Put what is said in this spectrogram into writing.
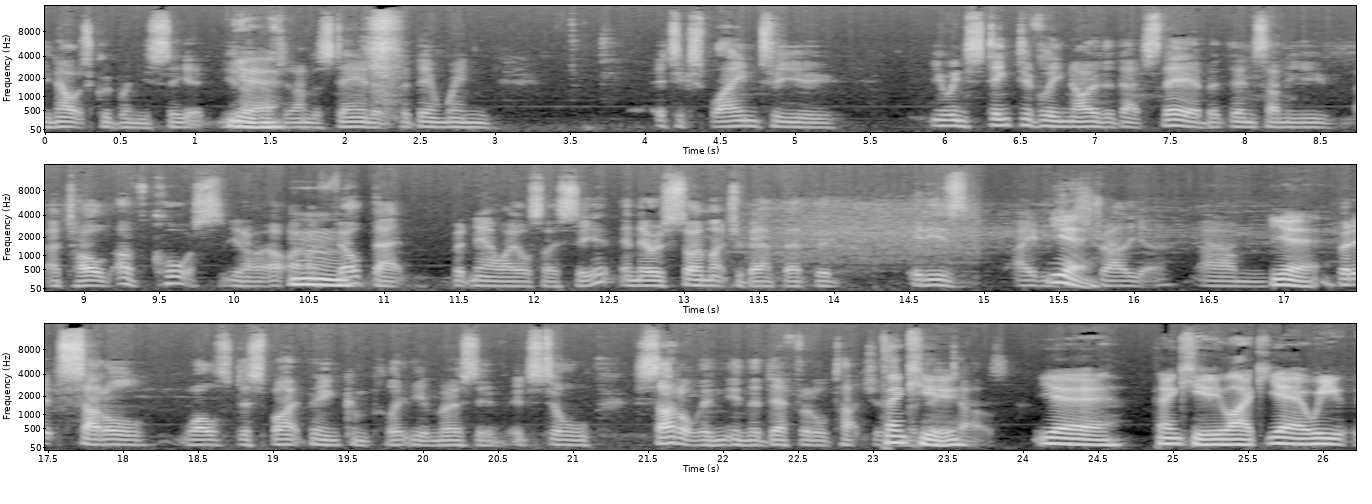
you know it's good when you see it. You yeah. don't have to understand it, but then when it's explained to you, you instinctively know that that's there. But then suddenly you are told, "Of course, you know I, Mm. I felt that, but now I also see it." And there is so much about that that it is 80s Yeah. Australia. Um, Yeah. but it's subtle. Whilst despite being completely immersive, it's still subtle in, in the deft little touches Thank and the you. details. Yeah, thank you. Like, yeah, we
